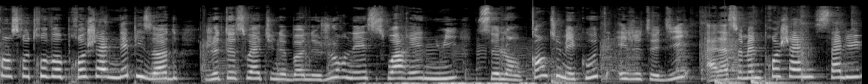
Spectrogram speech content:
qu'on se retrouve au prochain épisode, je te souhaite une bonne journée, soirée, nuit selon quand tu m'écoutes et je te dis à la semaine prochaine. Salut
